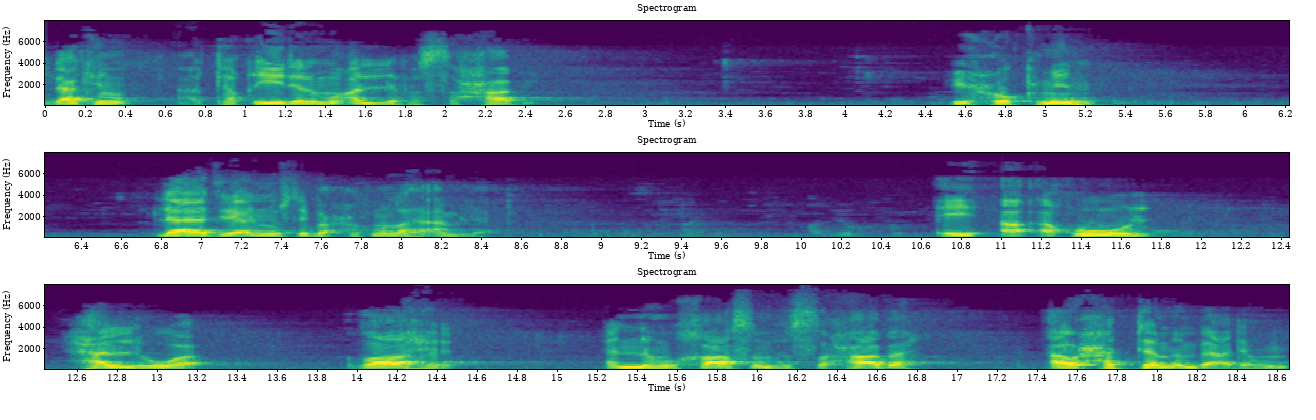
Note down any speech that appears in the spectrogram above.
لكن تقييد المؤلف الصحابي بحكم لا يدري أن يصيب حكم الله أم لا. أي أقول هل هو ظاهر أنه خاص في الصحابة أو حتى من بعدهم؟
